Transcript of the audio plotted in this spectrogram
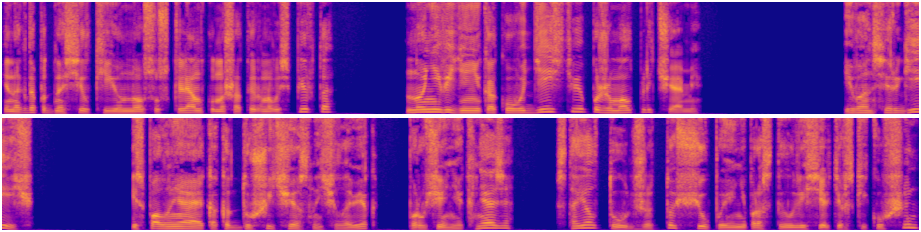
иногда подносил к ее носу склянку нашатырного спирта, но, не видя никакого действия, пожимал плечами. Иван Сергеевич, исполняя, как от души честный человек, поручение князя, стоял тут же, то щупая, не простыл ли сельтерский кувшин,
